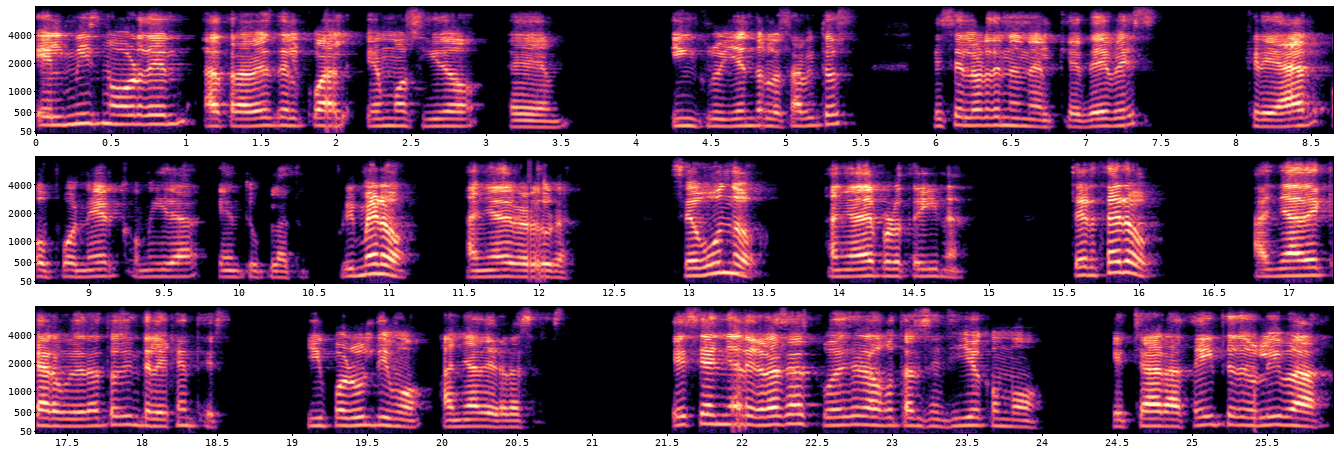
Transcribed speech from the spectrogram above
El mismo orden a través del cual hemos ido em, incluyendo los hábitos es el orden en el que debes crear o poner comida en tu plato. Primero, añade verdura. Segundo, añade proteína. Tercero, añade carbohidratos inteligentes. Y por último, añade grasas. Ese añade grasas puede ser algo tan sencillo como echar aceite de oliva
